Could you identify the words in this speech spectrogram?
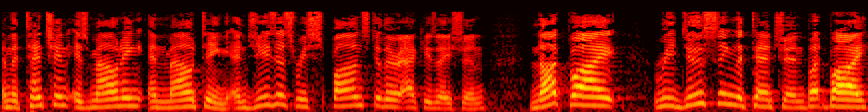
And the tension is mounting and mounting. And Jesus responds to their accusation not by reducing the tension, but by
